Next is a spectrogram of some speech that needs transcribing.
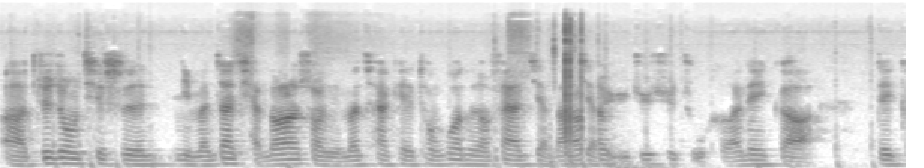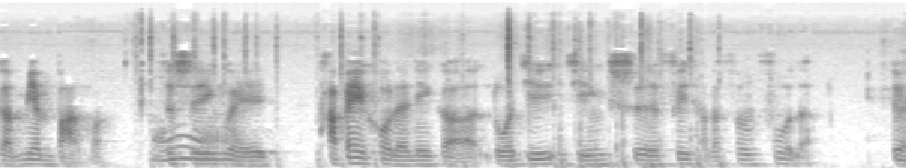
呃，最终其实你们在前端的时候，你们才可以通过那种非常简单的语句去组合那个那个面板嘛，这是因为它背后的那个逻辑已经是非常的丰富的，对，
